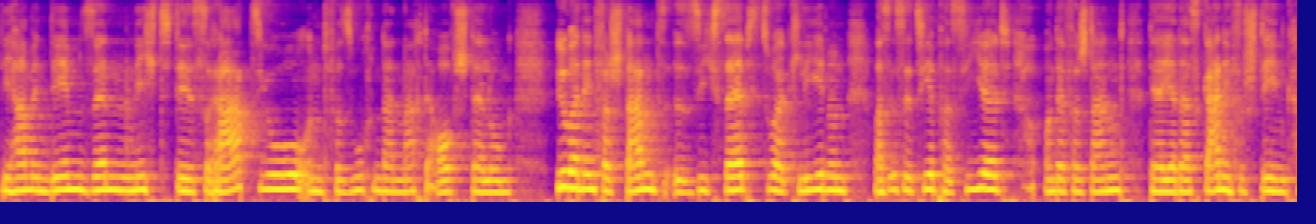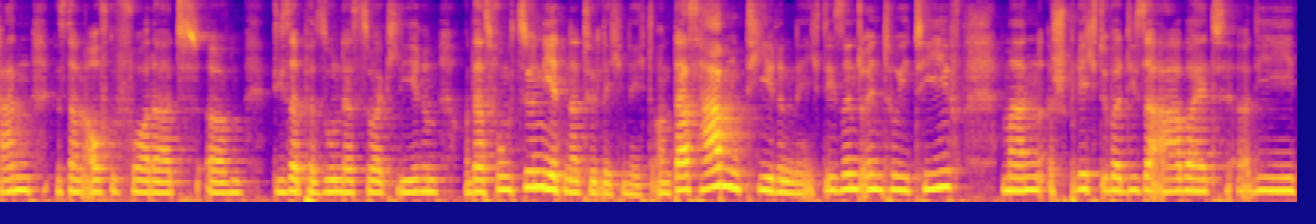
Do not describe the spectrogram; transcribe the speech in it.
Die haben in dem Sinn nicht das Ratio und versuchen dann nach der Aufstellung über den Verstand sich selbst zu erklären, was ist jetzt hier passiert. Und der Verstand, der ja das gar nicht verstehen kann, ist dann aufgefordert, ähm, dieser Person das zu erklären. Und das funktioniert natürlich nicht. Und das haben Tiere nicht. Die sind intuitiv. Man spricht über diese Arbeit äh, die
